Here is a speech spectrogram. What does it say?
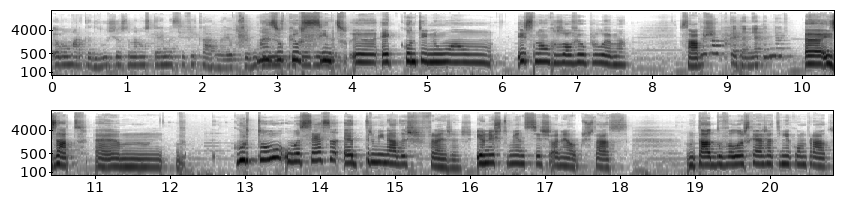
é, é uma marca de luxo e eles também não se querem massificar, não é? Eu percebo um Mas o que eu sinto eh, é que continuam. Isso não resolveu o problema. Sabes? Não, porque tem dinheiro tem dinheiro. Ah, exato. Ahm, cortou o acesso a determinadas franjas. Eu, neste momento, se a Chanel custasse metade do valor, se calhar já tinha comprado.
